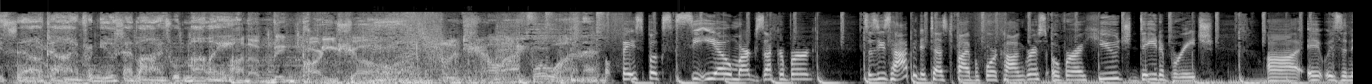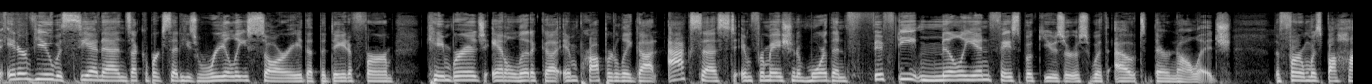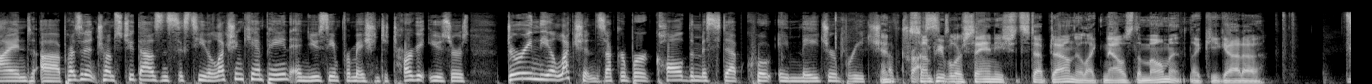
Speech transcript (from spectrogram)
It's now time for news headlines with Molly on a big party show on Channel 941. Facebook's CEO, Mark Zuckerberg, says he's happy to testify before Congress over a huge data breach. Uh, it was an interview with CNN. Zuckerberg said he's really sorry that the data firm Cambridge Analytica improperly got access to information of more than 50 million Facebook users without their knowledge. The firm was behind uh, President Trump's 2016 election campaign and used the information to target users during the election. Zuckerberg called the misstep, quote, a major breach And of trust. some people are saying he should step down. They're like, now's the moment. Like you gotta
